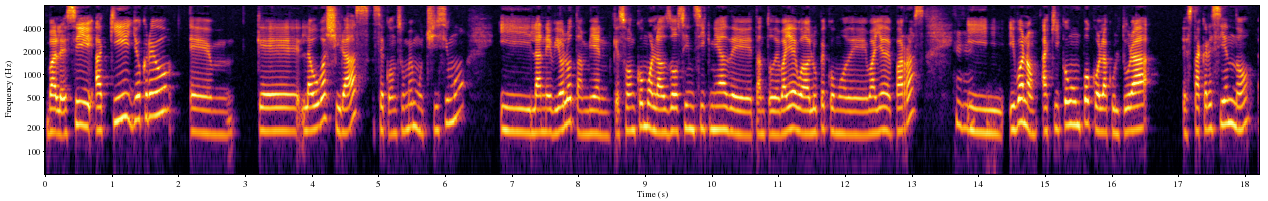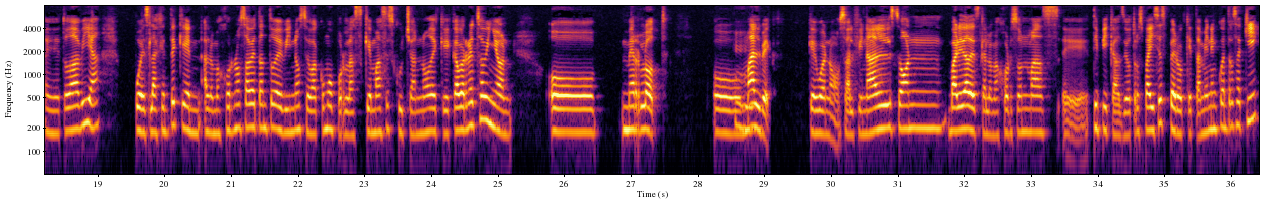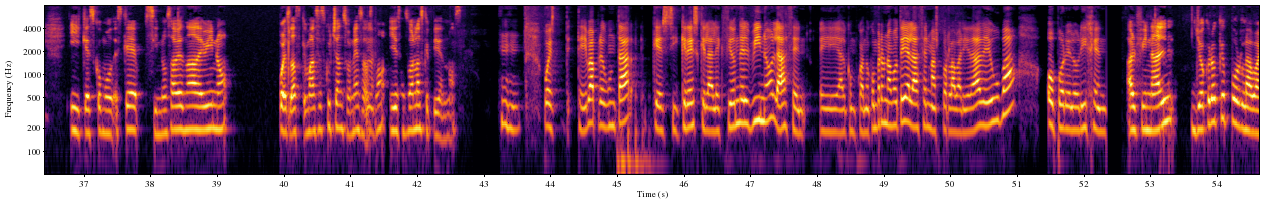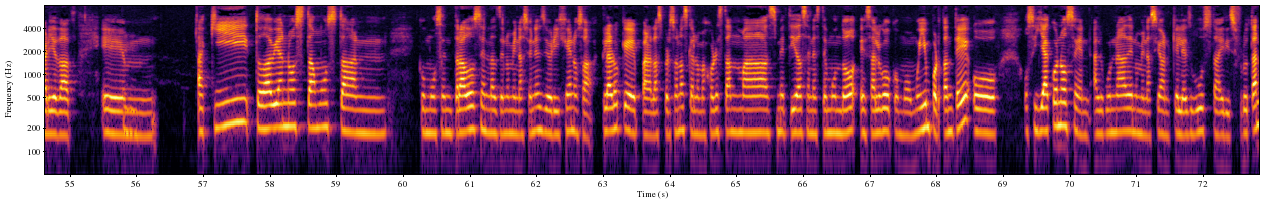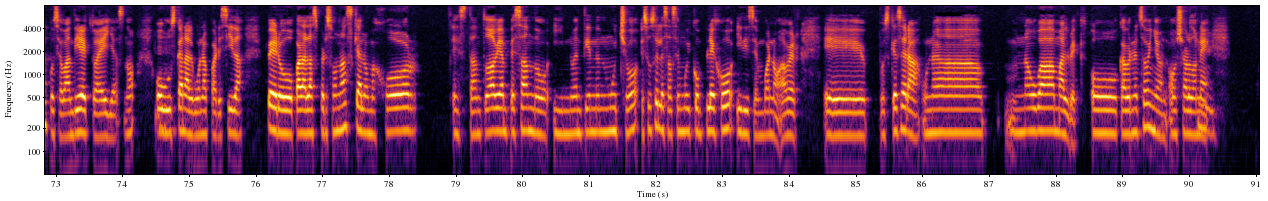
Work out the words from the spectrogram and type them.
Vale, sí, aquí yo creo em, que la uva Shiraz se consume muchísimo y la Nebbiolo también, que son como las dos insignias de tanto de Valle de Guadalupe como de Valle de Parras. Y, bueno, aquí como un poco la cultura está creciendo eh, todavía, pues la gente que a lo mejor no sabe tanto de vino se va como por las que más escuchan, ¿no? De que Cabernet Sauvignon o Merlot o Malbec, que bueno, o sea, al final son variedades que a lo mejor son más eh, típicas de otros países, pero que también encuentras aquí y que es como, es que si no sabes nada de vino, pues las que más escuchan son esas, ¿no? Y esas son las que piden más. Pues te iba a preguntar que si crees que la elección del vino la hacen, eh, cuando compran una botella, la hacen más por la variedad de uva o por el origen. Al final, yo creo que por la variedad. Em, aquí todavía no estamos tan como centrados en las denominaciones de origen. O sea, claro que para las personas que a lo mejor están más metidas en este mundo es algo como muy importante o, si ya conocen alguna denominación que les gusta y disfrutan, pues se van directo a ellas, ¿no? O buscan alguna parecida. Pero para las personas que a lo mejor están todavía empezando y no entienden mucho, eso se les hace muy complejo y dicen, bueno, a ver, eh, pues ¿qué será? Una una uva Malbec o Cabernet Sauvignon o Chardonnay. Mm.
